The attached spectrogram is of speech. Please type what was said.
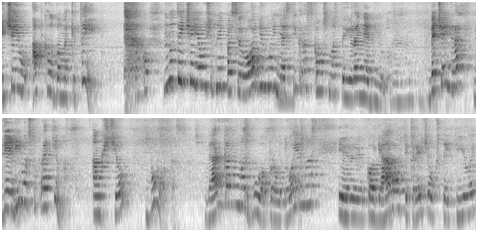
Ir čia jau apkalbama kitaip. Sako, nu tai čia jau, žinai, pasirodymui, nes tikras skausmas tai yra nebylus. Bet čia yra vėlyvas supratimas. Anksčiau buvo tas. Verkavimas buvo praudojimas ir ko gero tikrai čia aukštaitijoje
